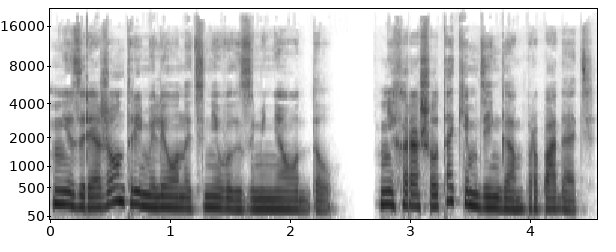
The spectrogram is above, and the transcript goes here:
Не зря же он 3 миллиона теневых за меня отдал. Нехорошо таким деньгам пропадать.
